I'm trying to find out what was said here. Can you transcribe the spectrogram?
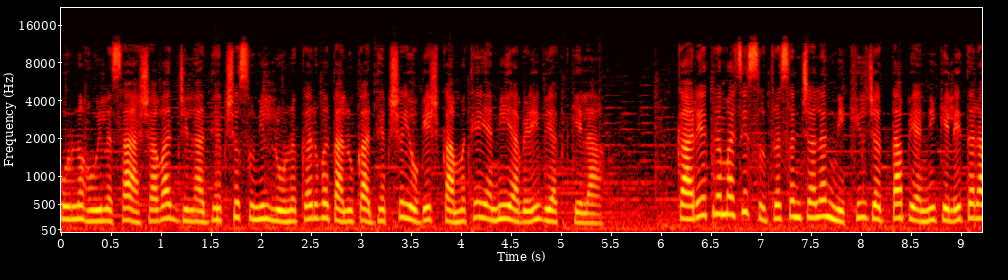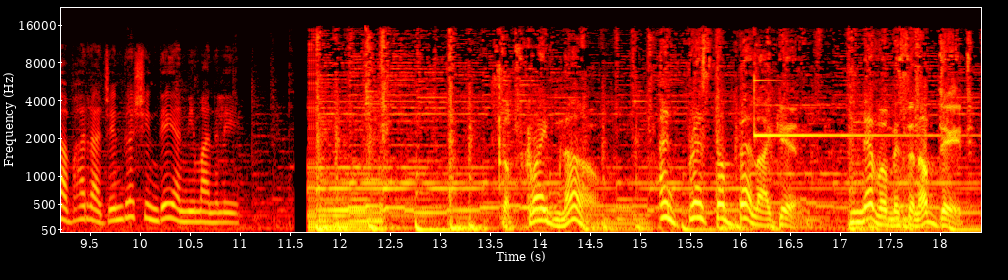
पूर्ण होईल असा आशावाद जिल्हाध्यक्ष सुनील लोणकर व तालुकाध्यक्ष योगेश कामथे यांनी यावेळी व्यक्त केला. कार्यक्रमाचे सूत्रसंचालन निखिल जगताप यांनी केले तर आभार राजेंद्र शिंदे यांनी मानले. Subscribe now and press the bell icon never miss an update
